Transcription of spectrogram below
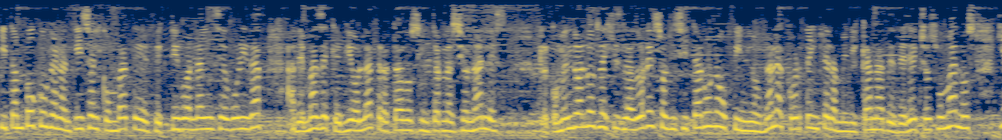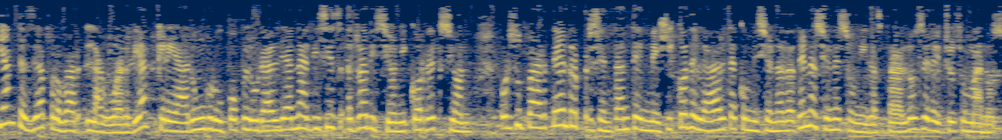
y tampoco garantiza el combate efectivo a la inseguridad, además de que viola tratados internacionales. Recomendó a los legisladores solicitar una opinión a la Corte Interamericana de Derechos Humanos y antes de aprobar la Guardia, crear un grupo plural de análisis, revisión y corrección. Por su parte, el representante en México de la Alta Comisionada de Naciones Unidas para los Derechos Humanos,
